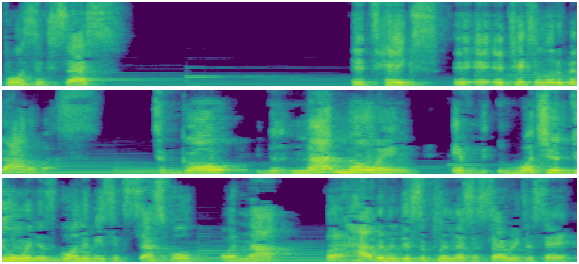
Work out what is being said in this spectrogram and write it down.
for success. It takes it, it takes a little bit out of us to go not knowing if what you're doing is going to be successful or not but having the discipline necessary to say,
